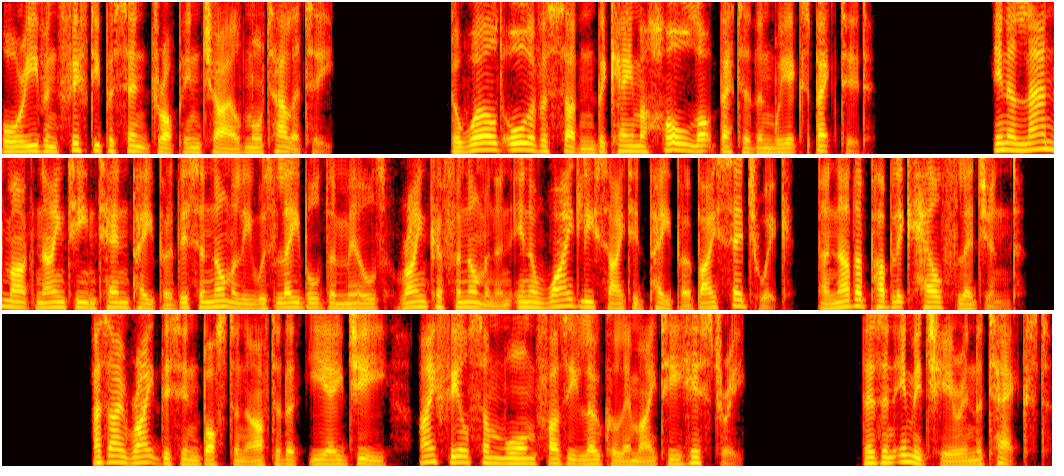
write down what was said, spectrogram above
or even 50% drop in child mortality the world all of a sudden became a whole lot better than we expected. In a landmark 1910 paper, this anomaly was labeled the Mills Reincke phenomenon in a widely cited paper by Sedgwick, another public health legend. As I write this in Boston after the EAG, I feel some warm, fuzzy local MIT history. There's an image here in the text.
